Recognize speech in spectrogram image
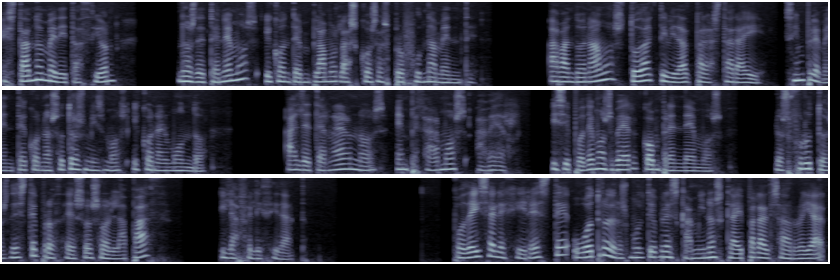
Estando en meditación, nos detenemos y contemplamos las cosas profundamente, Abandonamos toda actividad para estar ahí, simplemente con nosotros mismos y con el mundo. Al detenernos, empezamos a ver, y si podemos ver, comprendemos. Los frutos de este proceso son la paz y la felicidad. Podéis elegir este u otro de los múltiples caminos que hay para desarrollar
